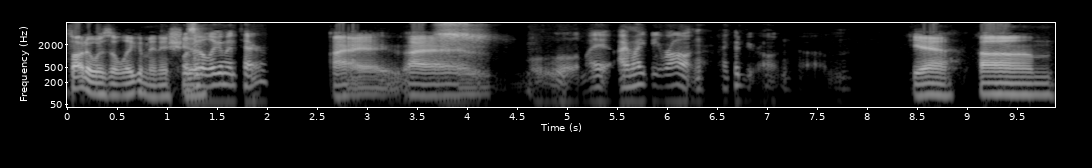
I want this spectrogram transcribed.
thought it was a ligament issue. Was it a ligament tear? I, I, I I might be wrong. I could be wrong. Um, yeah. Um,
